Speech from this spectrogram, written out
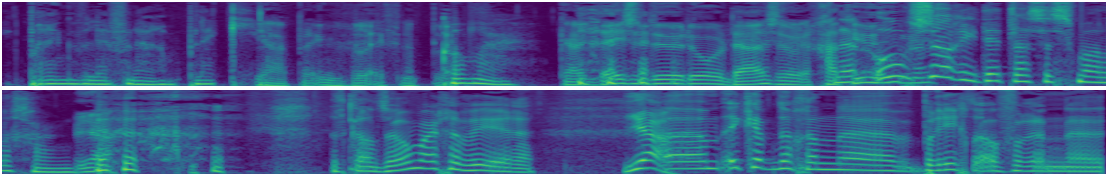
ik breng u wel even naar een plekje. Ja, breng wel even een plek. Kom maar. Kijk, deze deur door, daar zo. Gaat Dan- u Oeh, sorry, dit was een smalle gang. Ja. Dat kan zomaar gebeuren. ja. Ehm, ik heb nog een eh, bericht over een, eh,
